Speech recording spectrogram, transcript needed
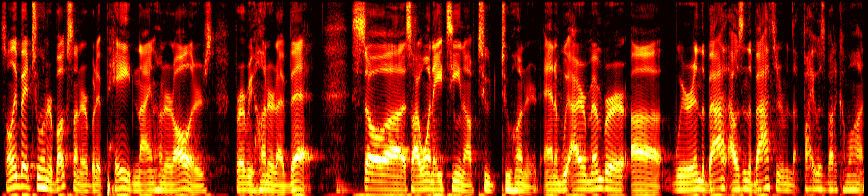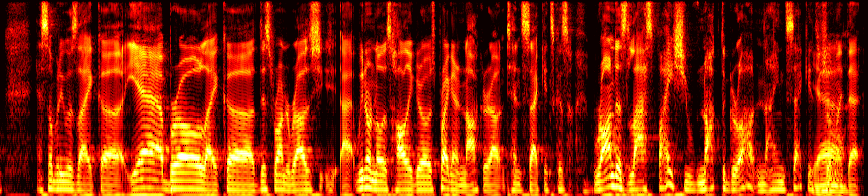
So I only bet 200 bucks on her, but it paid $900 for every 100 I bet. So uh, so I won 18 off two, 200. And we, I remember uh, we were in the bath. I was in the bathroom and the fight was about to come on. And somebody was like, uh, yeah, bro, like uh, this Ronda Rousey, she, I, we don't know this Holly girl. Is probably going to knock her out in 10 seconds because Ronda's last fight, she knocked the girl out in nine seconds or something like that.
